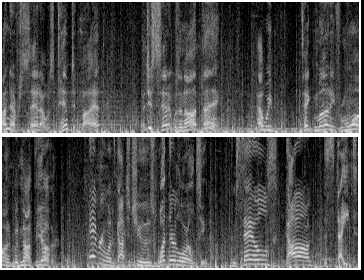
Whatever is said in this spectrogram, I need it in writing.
I never said I was tempted by it. I just said it was an odd thing. How we take money from one but not the other. Everyone's got to choose what they're loyal to themselves, God, the state.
